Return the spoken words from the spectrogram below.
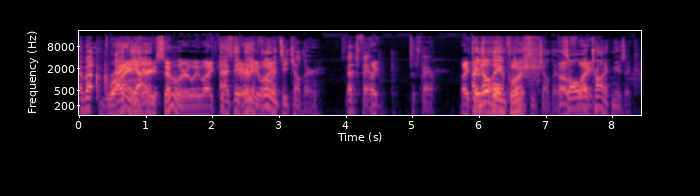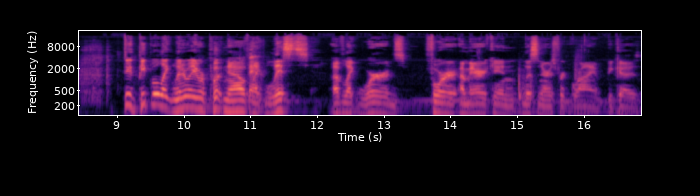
But grime I, yeah, very similarly. Like it's I think very they influence like each other. That's fair. like That's fair. like. I know they whole influence each other. of, It's all like, electronic music. dude people like literally were putting out Fair. like lists of like words for american listeners for grime because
